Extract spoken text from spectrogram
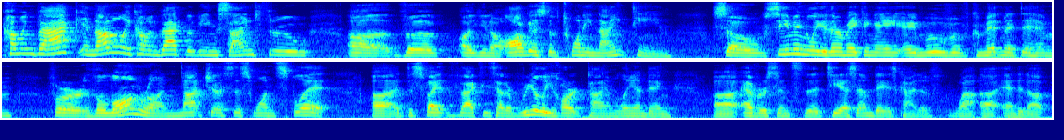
coming back, and not only coming back, but being signed through uh, the uh, you know August of 2019. So seemingly they're making a, a move of commitment to him for the long run, not just this one split. Uh, despite the fact he's had a really hard time landing uh, ever since the TSM days kind of uh, ended up.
